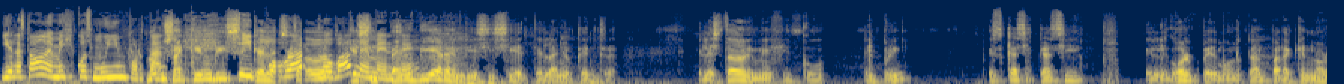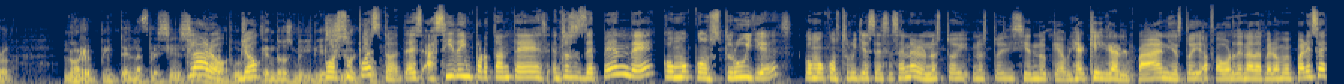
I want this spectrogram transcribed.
Y el Estado de México es muy importante. No, ¿quién dice que el Estado probablemente, que si perdiera en 17 el año que entra el Estado de México, el PRI, es casi casi el golpe mortal para que no no repite en la presidencia de la República en 2018. Por supuesto, es, así de importante es. Entonces depende cómo construyes, cómo construyes ese escenario. No estoy, no estoy diciendo que habría que ir al PAN y estoy a favor de nada, pero me parece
